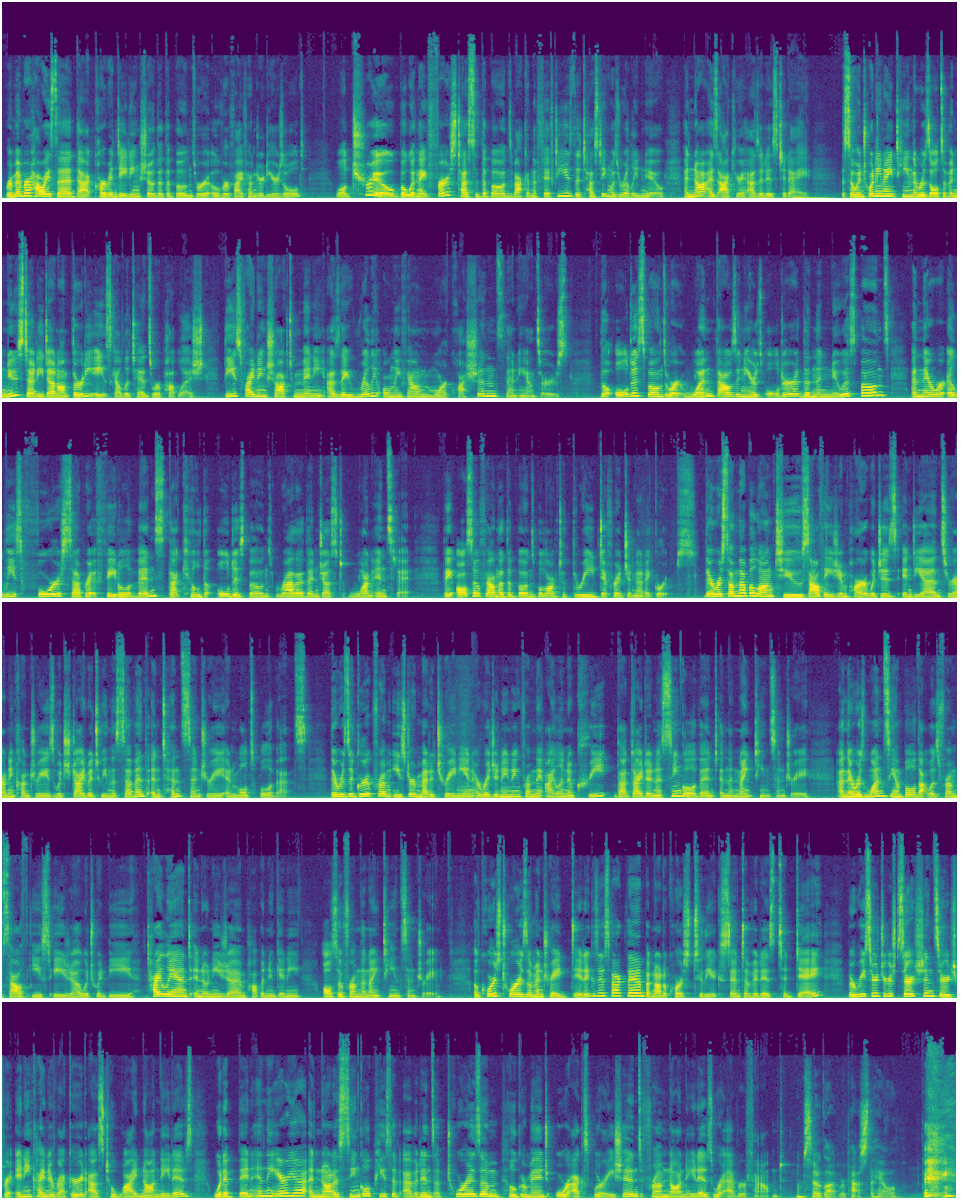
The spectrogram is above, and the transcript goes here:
Remember how I said that carbon dating showed that the bones were over 500 years old? Well, true, but when they first tested the bones back in the 50s, the testing was really new and not as accurate as it is today. So in 2019, the results of a new study done on 38 skeletons were published. These findings shocked many as they really only found more questions than answers. The oldest bones were 1,000 years older than the newest bones, and there were at least four separate fatal events that killed the oldest bones rather than just one incident. They also found that the bones belonged to three different genetic groups. There were some that belonged to South Asian part, which is India and surrounding countries, which died between the 7th and 10th century in multiple events. There was a group from Eastern Mediterranean originating from the island of Crete that died in a single event in the 19th century. And there was one sample that was from Southeast Asia, which would be Thailand, Indonesia, and Papua New Guinea, also from the 19th century. Of course, tourism and trade did exist back then, but not, of course, to the extent of it is today. But researchers searched and searched for any kind of record as to why non natives would have been in the area, and not a single piece of evidence of tourism, pilgrimage, or explorations from non natives were ever found. I'm so glad we're past the hail.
